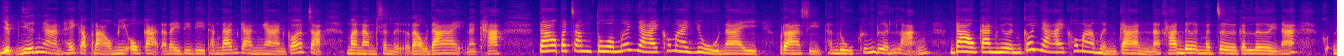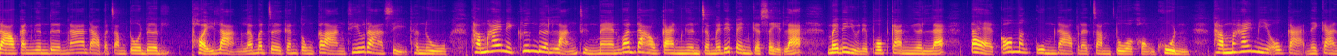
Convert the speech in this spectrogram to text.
หยิบยื่นงานให้กับเรามีโอกาสอะไรดีๆ ทางด้านการงานก็จะมานำเสนอเราได้นะคะ ดาวประจำตัวเมื่อย้ายเข้ามาอยู่ในราศีธนูครึ่งเดือนหลัง ดาวการเงินก็ย้ายเข้ามาเหมือนกันนะคะ เดินมาเจอกันเลยนะ ดาวการเงินเดินหน้า ดาวประจำตัวเดินถอยหลังแล้วมาเจอกันตรงกลางที่ราศีธนูทำให้ในครึ่งเดือนหลังถึงแม้ว่าดาวการเงินจะไม่ได้เป็นเกษตรและไม่ได้อยู่ในภพการเงินและ แต่ก็มากุมดาวประจำตัวของคุณทำให้มีโอกาสในการ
